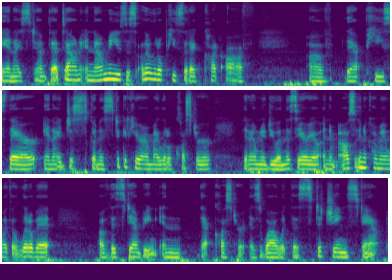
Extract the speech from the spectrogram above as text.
And I stamped that down. And now I'm going to use this other little piece that I cut off of that piece there. And I'm just going to stick it here on my little cluster that I'm going to do in this area. And I'm also going to come in with a little bit of the stamping in that cluster as well with the stitching stamp.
